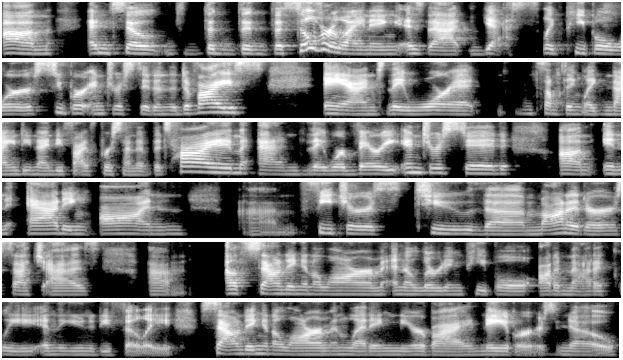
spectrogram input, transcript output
Um, and so the, the the silver lining is that yes, like people were super interested in the device and they wore it something like 90 95% of the time and they were very interested um, in adding on um, features to the monitor such as um, sounding an alarm and alerting people automatically in the Unity Philly, sounding an alarm and letting nearby neighbors know,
